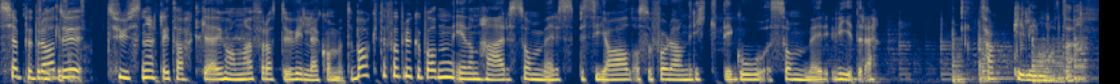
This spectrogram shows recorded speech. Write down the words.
Kjempebra. Du, tusen hjertelig takk, Johanne, for at du ville komme tilbake til Forbrukerpodden i denne sommerspesial, og så får du ha en riktig god sommer videre. Takk i like måte.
